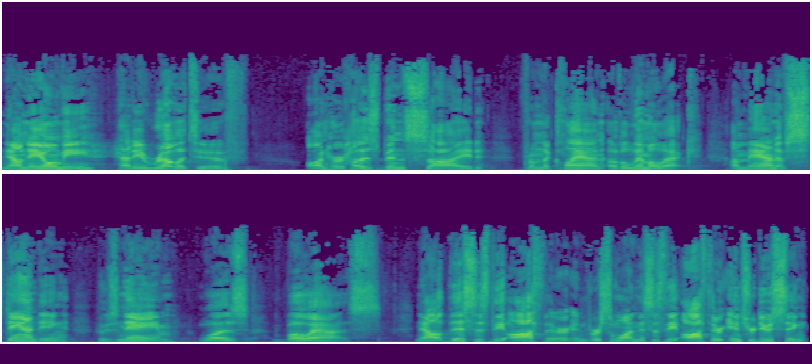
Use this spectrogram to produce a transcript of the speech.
Now, Naomi had a relative on her husband's side from the clan of Elimelech, a man of standing whose name was Boaz. Now, this is the author, in verse 1, this is the author introducing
